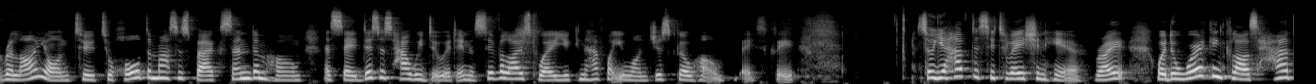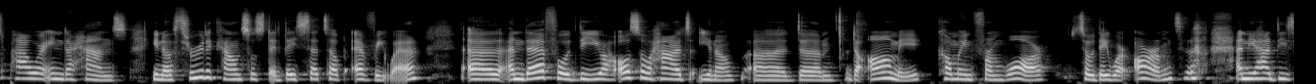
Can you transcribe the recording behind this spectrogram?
rely on to to hold the masses back send them home and say this is how we do it in a civilized way. You can have what you want. Just go home basically so you have the situation here, right? Where the working class had power in their hands, you know, through the councils that they set up everywhere. Uh, and therefore the, you also had, you know, uh, the, the army coming from war so they were armed and you had these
